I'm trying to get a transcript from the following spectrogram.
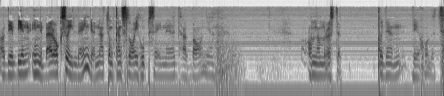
Ja, det innebär också i längden att de kan slå ihop sig med Albanien om de röstar på den, det hållet.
